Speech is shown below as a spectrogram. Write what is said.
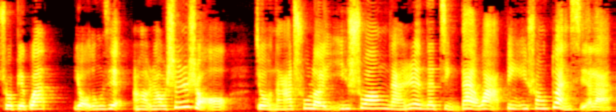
说别关，有东西。然后，然后伸手就拿出了一双男人的锦带袜，并一双缎鞋来，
